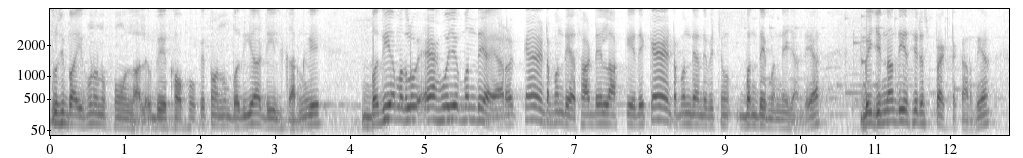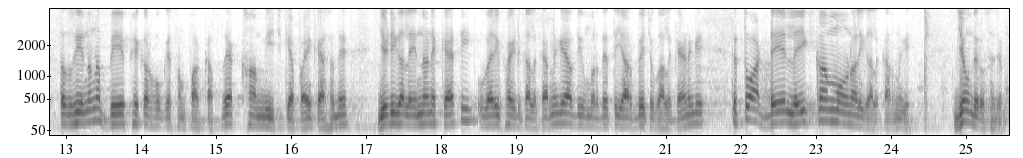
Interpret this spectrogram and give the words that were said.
ਤੁਸੀਂ ਬਾਈ ਹੁਣਾਂ ਨੂੰ ਫੋਨ ਲਾ ਲਿਓ ਬੇਖੌਫ ਹੋ ਕੇ ਤੁਹਾਨੂੰ ਵਧੀਆ ਡੀਲ ਕਰਨਗੇ। ਵਧੀਆ ਮਤਲਬ ਇਹੋ ਜਿਹੇ ਬੰਦੇ ਆ ਯਾਰ, ਘੈਂਟ ਬੰਦੇ ਆ ਸਾਡੇ ਇਲਾਕੇ ਦੇ, ਘੈਂਟ ਬੰਦਿਆਂ ਦੇ ਵਿੱਚੋਂ ਬੰਦੇ ਮੰਨੇ ਜਾਂਦੇ ਆ। ਵੀ ਜਿਨ੍ਹਾਂ ਦੀ ਅਸੀਂ ਰਿਸਪੈਕਟ ਕਰਦੇ ਆ, ਤਾਂ ਤੁਸੀਂ ਇਹਨਾਂ ਨਾਲ ਬੇਫਿਕਰ ਹੋ ਕੇ ਸੰਪਰਕ ਕਰ ਸਕਦੇ ਆ, ਅੱਖਾਂ ਮੀਚ ਕੇ ਆਪਾਂ ਇਹ ਕਹਿ ਸਕਦੇ ਹਾਂ। ਜਿਹੜੀ ਗੱਲ ਇਹਨਾਂ ਨੇ ਕਹਿਤੀ, ਉਹ ਵੈਰੀਫਾਈਡ ਗੱਲ ਕਰਨਗੇ, ਆਪਦੀ ਉਮਰ ਦੇ ਤਜਰਬੇ ਚੋਂ ਗੱਲ ਕਹਿਣਗੇ, ਤੇ ਤੁਹਾਡੇ ਲਈ ਕੰਮ ਆਉਣ ਵਾਲੀ ਗੱਲ ਕਰਨਗੇ। ਜਿਉਂਦੇ ਰਹੋ ਸੱਜਣੋ।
